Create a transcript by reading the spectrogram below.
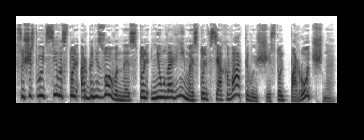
существует сила столь организованная, столь неуловимая, столь всеохватывающая, столь порочная,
